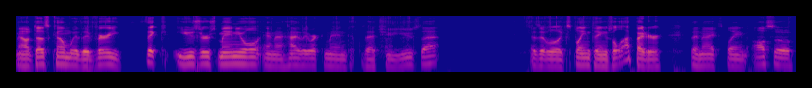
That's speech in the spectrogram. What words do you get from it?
Now it does come with a very thick user's manual and I highly recommend that you use that as it will explain things a lot better than I explain. Also,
